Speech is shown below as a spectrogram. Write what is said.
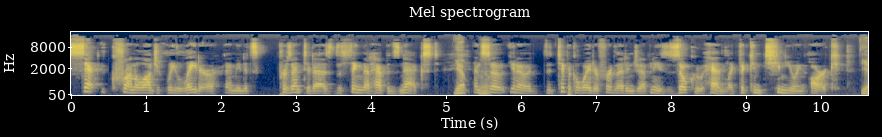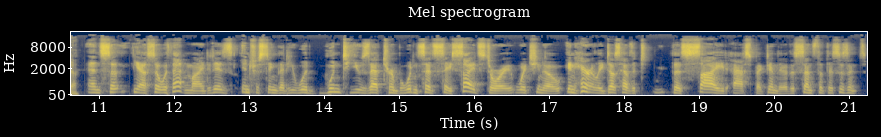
set chronologically later. I mean, it's presented as the thing that happens next. Yep. And yep. so, you know, the typical way to refer to that in Japanese is Zoku Hen, like the continuing arc. Yeah. And so, yeah, so with that in mind, it is interesting that he would, wouldn't use that term, but would instead say side story, which, you know, inherently does have the, the side aspect in there, the sense that this isn't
